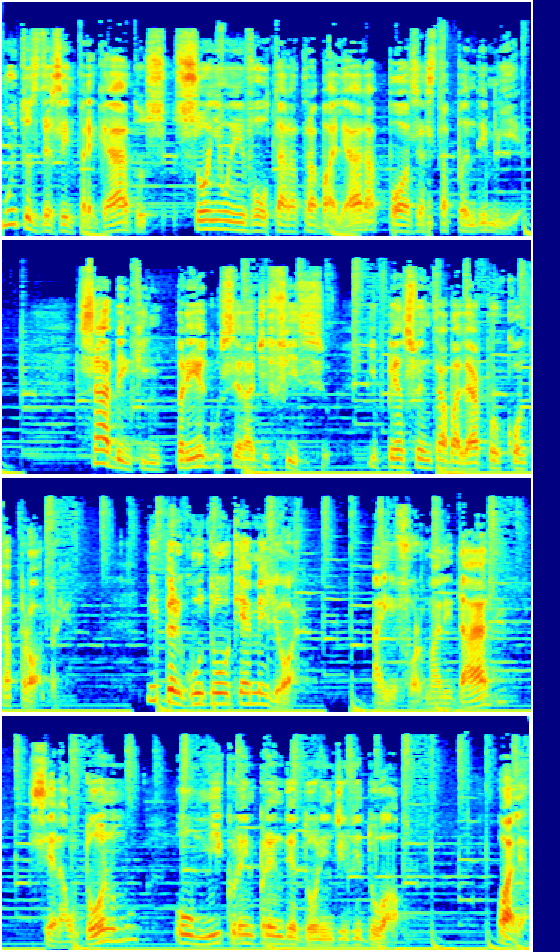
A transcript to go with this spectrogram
Muitos desempregados sonham em voltar a trabalhar após esta pandemia. Sabem que emprego será difícil e pensam em trabalhar por conta própria. Me perguntam o que é melhor: a informalidade, ser autônomo ou microempreendedor individual. Olha,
